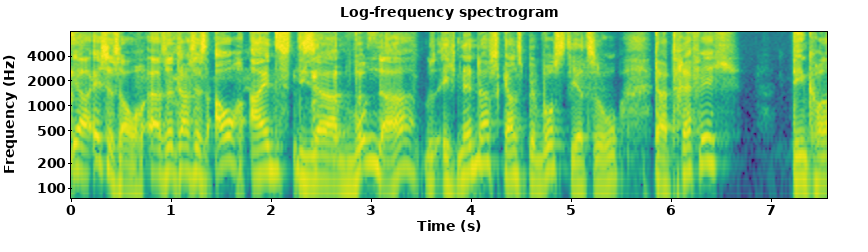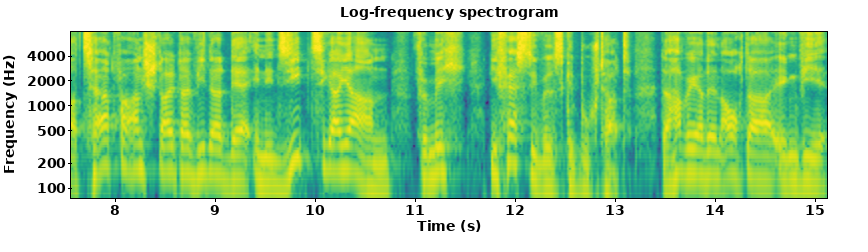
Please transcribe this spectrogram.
ja, ist es auch. Also das ist auch eins dieser Wunder. Ich nenne das ganz bewusst jetzt so. Da treffe ich den Konzertveranstalter wieder, der in den 70er Jahren für mich die Festivals gebucht hat. Da haben wir ja dann auch da irgendwie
